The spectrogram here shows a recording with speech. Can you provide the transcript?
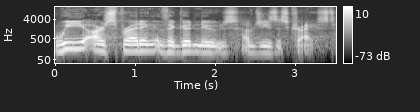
we are spreading the good news of Jesus Christ.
